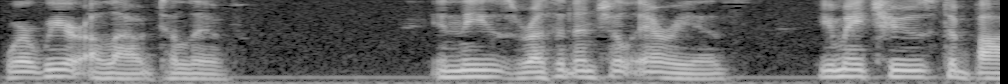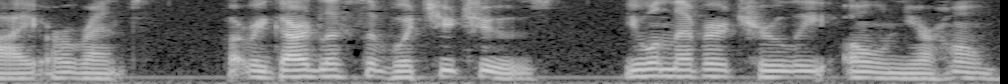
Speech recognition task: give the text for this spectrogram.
where we're allowed to live. In these residential areas, you may choose to buy or rent, but regardless of which you choose, you will never truly own your home,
